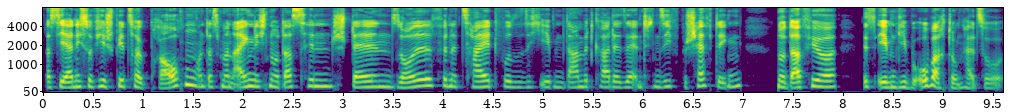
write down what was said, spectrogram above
dass sie ja nicht so viel Spielzeug brauchen und dass man eigentlich nur das hinstellen soll für eine Zeit, wo sie sich eben damit gerade sehr intensiv beschäftigen. Nur dafür ist eben die Beobachtung halt so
